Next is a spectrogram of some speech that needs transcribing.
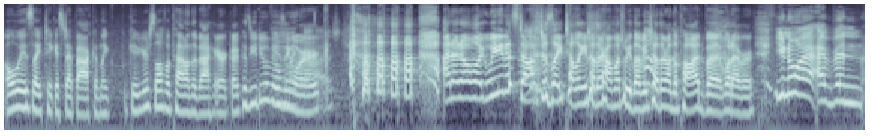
always like take a step back and like give yourself a pat on the back erica because you do amazing oh my work gosh. I know. I'm like, we need to stop just like telling each other how much we love each other on the pod, but whatever. You know what I've been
